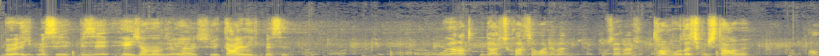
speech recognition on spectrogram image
böyle gitmesi bizi heyecanlandırıyor yani sürekli aynı gitmesi. O yaratık bir daha çıkarsa var ya ben bu sefer Tam burada çıkmıştı abi. tam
